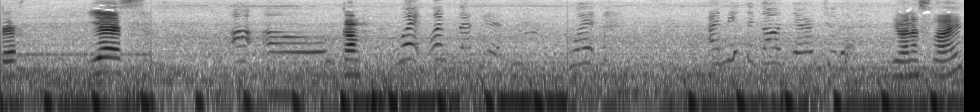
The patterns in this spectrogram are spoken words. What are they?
There. Yes. Uh-oh. Come. Wait one second. Wait. I need to go there to the You wanna slide?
